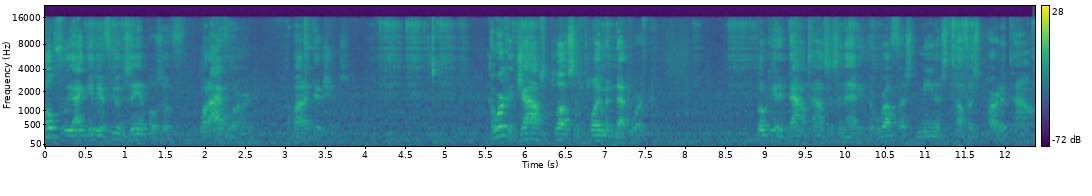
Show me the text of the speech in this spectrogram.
Hopefully I give you a few examples of what I've learned about addictions. I work at Jobs Plus Employment Network, located downtown Cincinnati, the roughest, meanest, toughest part of town.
